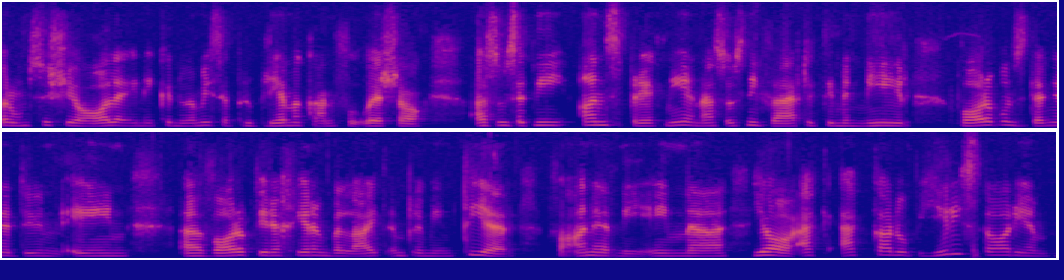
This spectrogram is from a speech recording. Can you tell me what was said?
vir ons sosiale en ekonomiese probleme kan veroorsaak as ons dit nie aanspreek nie en as ons nie werklik die manier waarop ons dinge doen en uh, waarop die regering beleid implementeer verander nie en uh, ja ek ek kan op hierdie stadium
